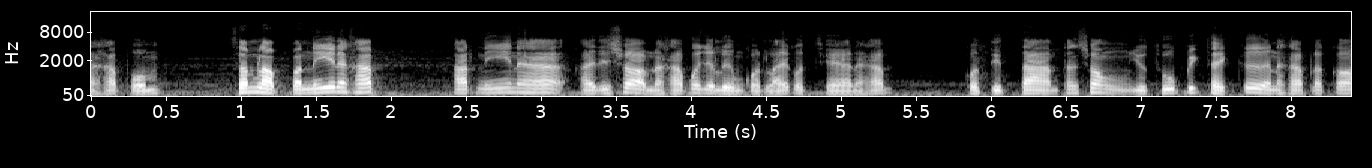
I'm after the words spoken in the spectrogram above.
นะครับผมสำหรับวันนี้นะครับพาร์ทนี้นะฮะ ใครที่ชอบนะครับ ก็อย่าลืมกดไลค์ กดแชร์นะครับ กดติดตามทั้งช่อง YouTube Big Tiger นะครับ แล้วก็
